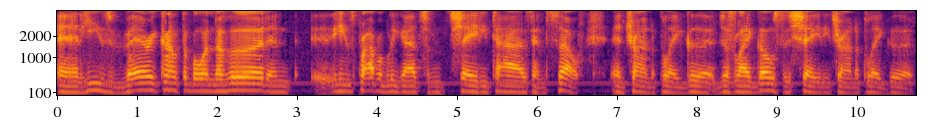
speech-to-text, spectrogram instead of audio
and he's very comfortable in the hood and he's probably got some shady ties himself and trying to play good just like ghost is shady trying to play good.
